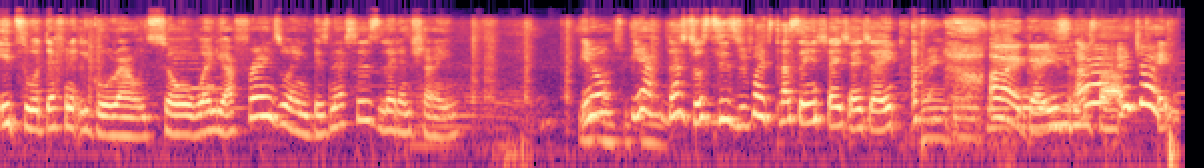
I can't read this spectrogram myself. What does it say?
it will definitely go around. So when you have friends who are in businesses let them shine you know yeah that's just it before i start saying shine shine shine. All right guys. Enjoy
